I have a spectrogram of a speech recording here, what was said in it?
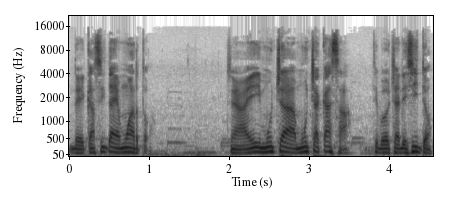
de casita de muerto. O sea, hay mucha, mucha casa, tipo chalecito,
